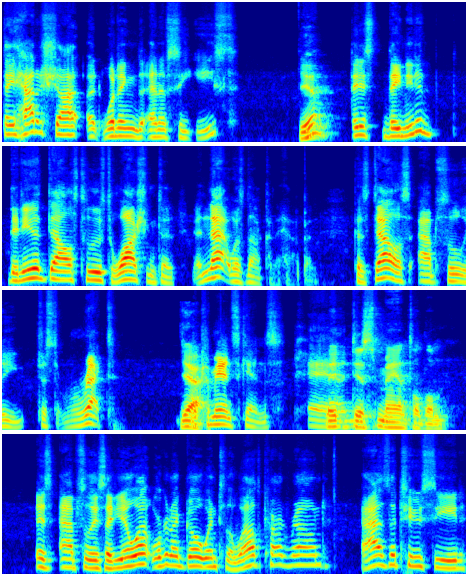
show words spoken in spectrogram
they had a shot at winning the NFC East. Yeah. They just they needed they needed Dallas to lose to Washington, and that was not going to happen because Dallas absolutely just wrecked yeah. the command skins. And they dismantled them. Is absolutely said, you know what? We're going to go into the wild card round as a two seed,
